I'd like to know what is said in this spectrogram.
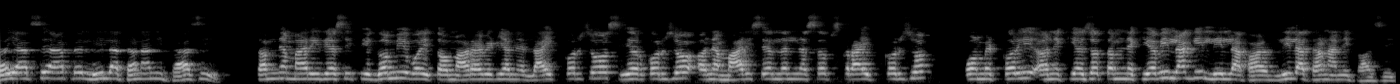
તૈયાર છે આપણે લીલા ધાણાની ભાજી. તમને મારી રેસીપી ગમી હોય તો મારા વિડીયાને લાઈક કરજો, શેર કરજો અને મારી ચેનલને સબસ્ક્રાઇબ કરજો. કોમેન્ટ કરી અને કહેજો તમને કેવી લાગી લીલા લીલા ધાણાની ભાજી.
